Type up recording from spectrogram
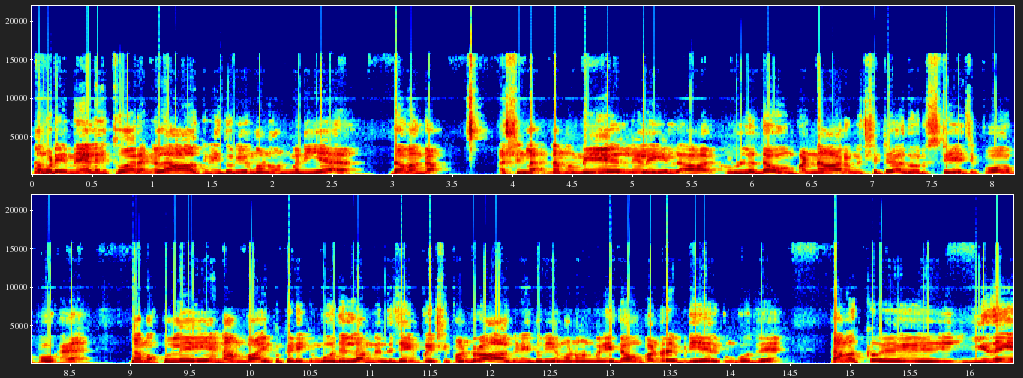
நம்முடைய மேலை துவாரங்கள்ல ஆக்னி துரிய மனோன்மணிய தவந்தா. ஆச்சுங்களா? நம்ம மேல் நிலையில் உள்ள தவம் பண்ண ஆரம்பிச்சுட்டு அது ஒரு ஸ்டேஜ் போக போக நமக்குள்ளேயே நாம் வாய்ப்பு கிடைக்கும் போதெல்லாம் விந்துஜயம் பயிற்சி பண்றோம். ஆக்னி துரிய மனோன்மணி தவம் பண்றோம். இப்படியே இருக்கும்போது நமக்கு இதைய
